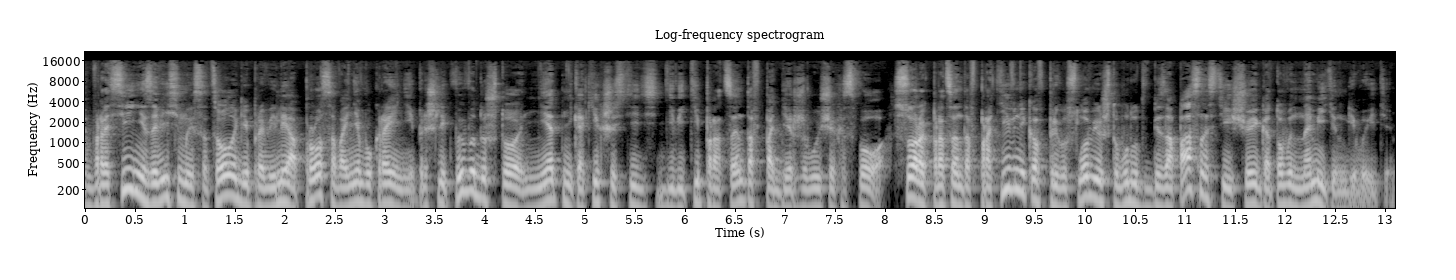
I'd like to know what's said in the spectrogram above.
В России независимые социологи провели опрос о войне в Украине и пришли к выводу, что нет никаких 69% поддерживающих СВО. 40% противников при условии, что будут в безопасности, еще и готовы на митинги выйти.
